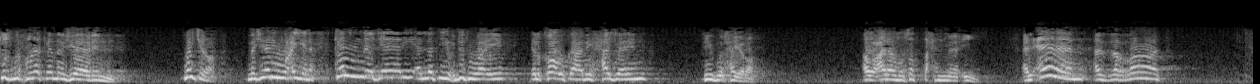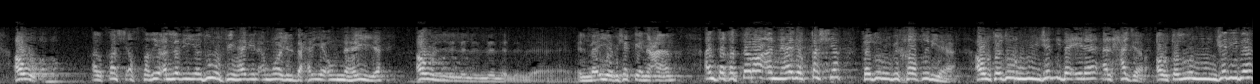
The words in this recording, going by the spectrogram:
تصبح هناك مجار. مجرى. مجاري معينة. كالمجاري التي يحدثها إيه؟ إلقاؤك بحجر في بحيرة أو على مسطح مائي. الآن الذرات أو القش الصغير الذي يدور في هذه الأمواج البحرية أو النهرية أو المائية بشكل عام أنت قد ترى أن هذه القشة تدور بخاطرها أو تدور منجذبة إلى الحجر أو تدور منجذبة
